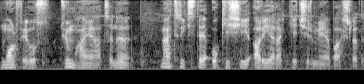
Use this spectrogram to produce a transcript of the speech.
Morpheus tüm hayatını Matrix'te o kişiyi arayarak geçirmeye başladı.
